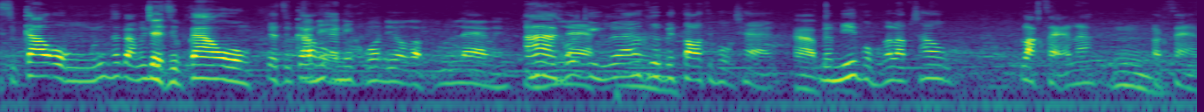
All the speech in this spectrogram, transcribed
79 องค์มั้งถ้าจำไม่ผิด 79 องค์79 อันนี้องค์อันนี้โค้ดเดียวกับรุ่นแรกเลยอ่ารุ่นโชดจริงเลยนะก็คือเป็นตอ 16 แฉกครับแบบนี้ผมก็รับเช่าหลักแสนนะ อืม หลักแสน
